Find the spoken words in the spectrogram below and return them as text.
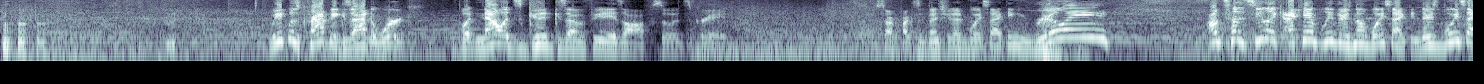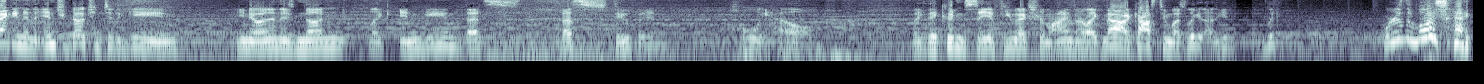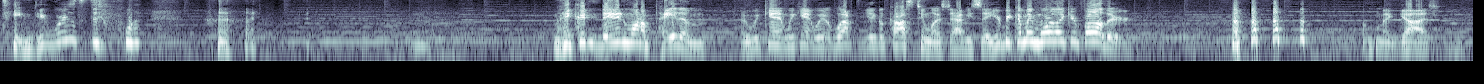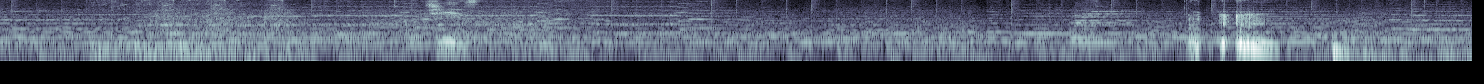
Week was crappy because I had to work, but now it's good because I have a few days off, so it's great. Star Fox Adventure had voice acting? Really? I'm telling see like I can't believe there's no voice acting. There's voice acting in the introduction to the game, you know, and then there's none like in game. That's that's stupid. Holy hell. Like they couldn't say a few extra lines. They're like, no, it costs too much. Look at uh, you, look. Where's the voice acting, dude? Where's the what? they couldn't. They didn't want to pay them. We can't. We can't. We, we'll have to. It'll cost too much to have you say you're becoming more like your father. Oh my gosh. Jeez.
